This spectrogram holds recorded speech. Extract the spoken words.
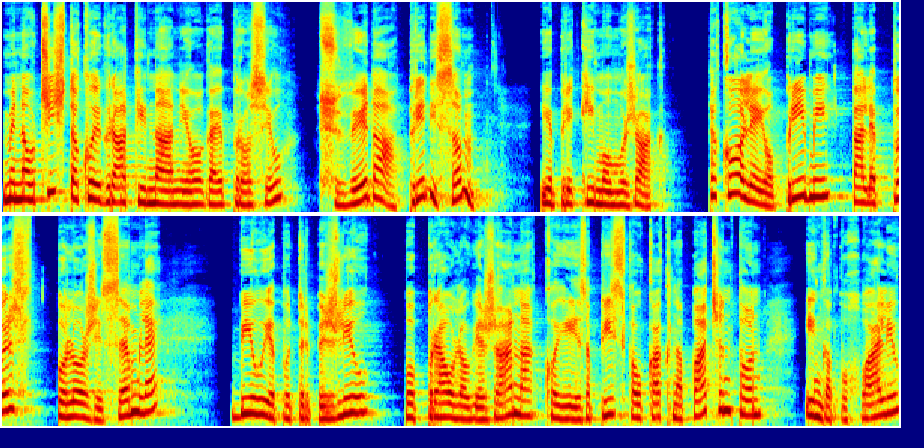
Me naučiš tako igrati na njo, ga je prosil. Sveda, pridi sem, je prekimal možak. Tako le jo primi, tale prst položi semle, bil je potrpežljiv, Popravljal je Žana, ko je zapiskal kak napačen ton in ga pohvalil,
